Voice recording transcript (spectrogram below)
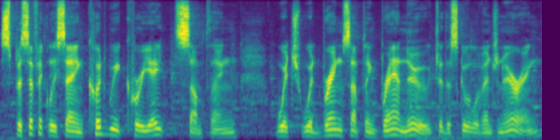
specifically saying, could we create something which would bring something brand new to the School of Engineering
